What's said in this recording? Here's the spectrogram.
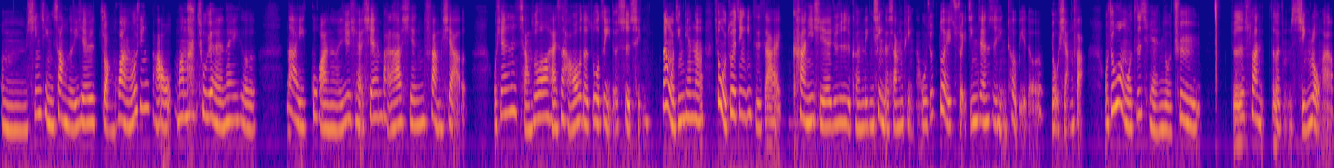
嗯，心情上的一些转换。我已经把我妈妈 住院的那一个那一罐呢，就先先把它先放下了。我先想说，还是好好的做自己的事情。那我今天呢，其实我最近一直在看一些就是可能灵性的商品啊，我就对水晶这件事情特别的有想法。我就问我之前有去，就是算这个怎么形容啊？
